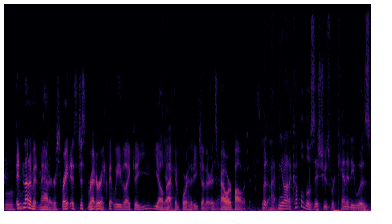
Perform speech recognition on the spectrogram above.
Mhm, it, none of it matters, right? It's just rhetoric that we like to yell Yeah. back and forth at each other. It's Yeah. power politics. But I- you know, on a couple of those issues where Kennedy was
